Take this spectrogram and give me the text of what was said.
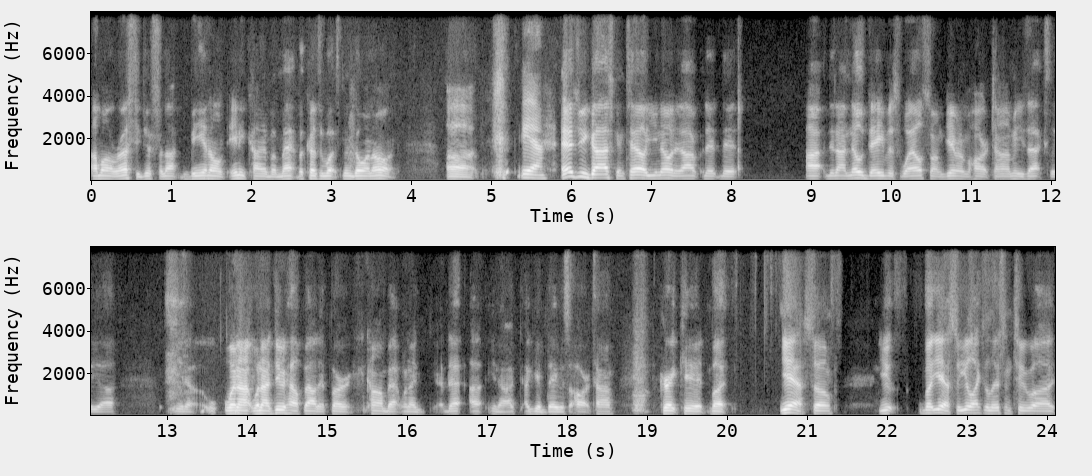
I'm on rusty just for not being on any kind of a mat because of what's been going on. Uh, yeah. As you guys can tell, you know that I that that I that I know Davis well, so I'm giving him a hard time. He's actually uh, you know, when I when I do help out at Burt Combat, when I that uh, you know I, I give Davis a hard time. Great kid, but yeah. So you, but yeah. So you like to listen to uh,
